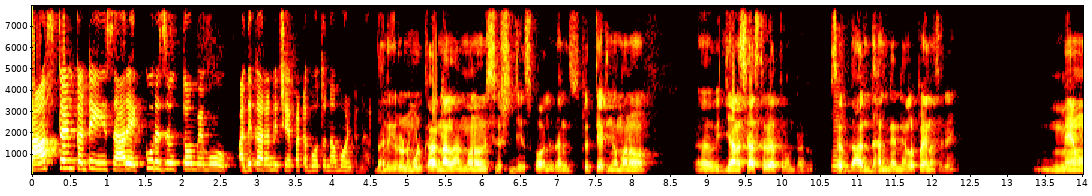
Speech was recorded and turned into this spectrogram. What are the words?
లాస్ట్ టైం కంటే ఈసారి ఎక్కువ రిజల్ట్తో మేము అధికారాన్ని చేపట్టబోతున్నాము అంటున్నారు. దానికి రెండు మూడు కారణాలు. మనం విశ్లేషణ చేసుకోవాలి. దానికి ప్రత్యేకంగా మనం విజ్ఞాన శాస్త్రవేత్తలు ఉంటారు. సరే దాన్ని దాన్ని నేను నిలపోయినా సరే మేము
